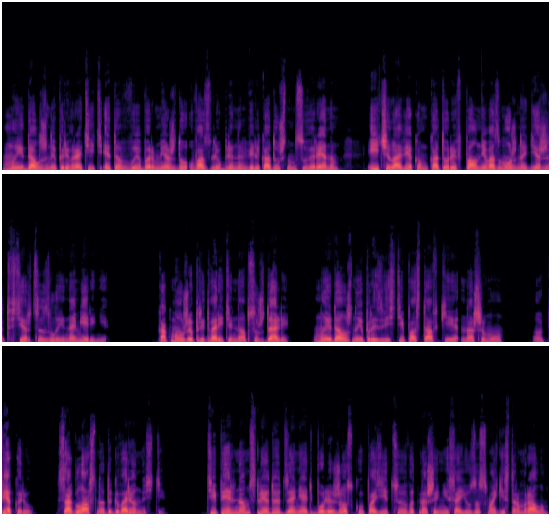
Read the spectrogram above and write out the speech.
Мы должны превратить это в выбор между возлюбленным великодушным сувереном и человеком, который вполне возможно держит в сердце злые намерения. Как мы уже предварительно обсуждали, мы должны произвести поставки нашему э, пекарю согласно договоренности. Теперь нам следует занять более жесткую позицию в отношении союза с магистром Ралом,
